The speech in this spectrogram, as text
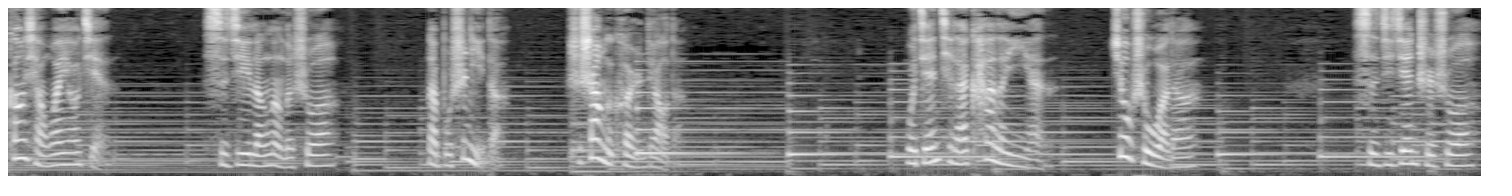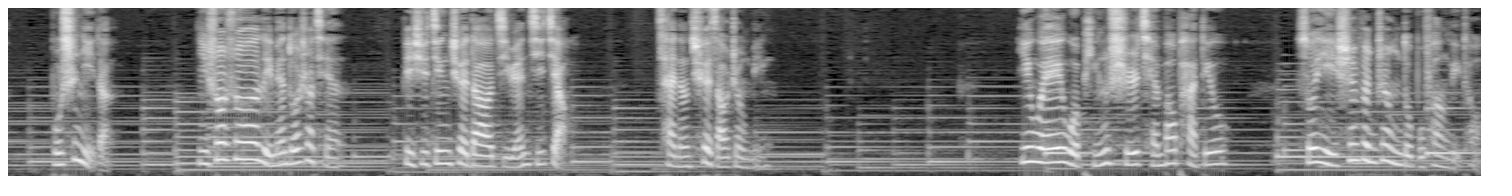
刚想弯腰捡，司机冷冷地说：“那不是你的，是上个客人掉的。”我捡起来看了一眼。就是我的。司机坚持说，不是你的。你说说里面多少钱？必须精确到几元几角，才能确凿证明。因为我平时钱包怕丢，所以身份证都不放里头。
